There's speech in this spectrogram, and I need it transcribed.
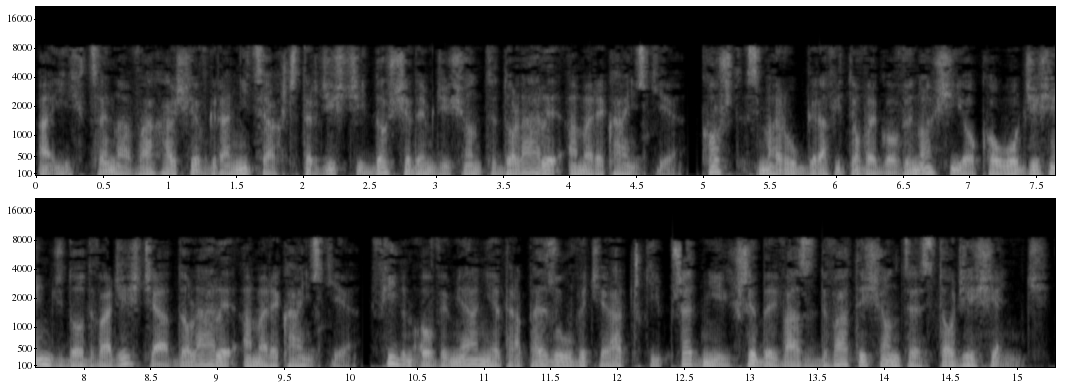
a ich cena waha się w granicach 40 do 70 dolary amerykańskie. Koszt smaru grafitowego wynosi około 10 do 20 dolary amerykańskie. Film o wymianie trapezu wycieraczki przedniej szyby WAZ 2110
